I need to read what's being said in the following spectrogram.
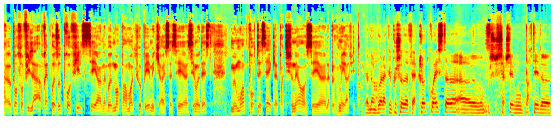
Euh, pour ce profil-là. Après, pour les autres profils, c'est un abonnement par mois qu'il faut payer, mais qui reste assez, assez modeste. Mais au moins, pour tester avec la Practitioner, c'est euh, la plateforme est gratuite. Donc voilà, quelque chose à faire. Cloud Quest, euh, cherchez, vous partez de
